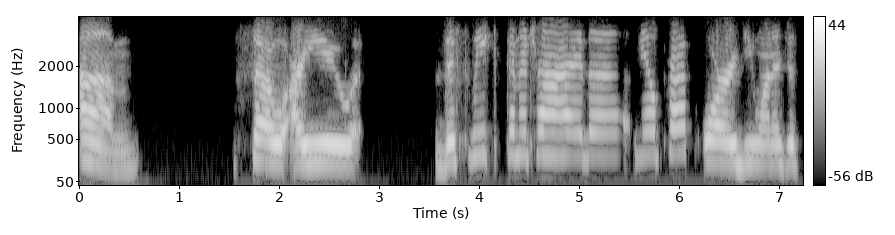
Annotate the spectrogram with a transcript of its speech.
um, so are you this week gonna try the meal prep, or do you want to just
